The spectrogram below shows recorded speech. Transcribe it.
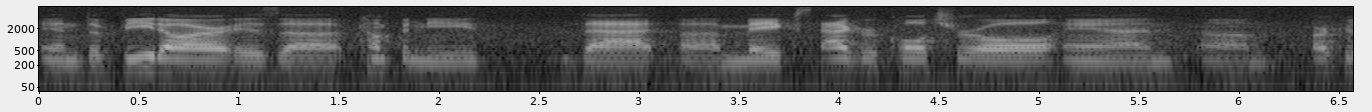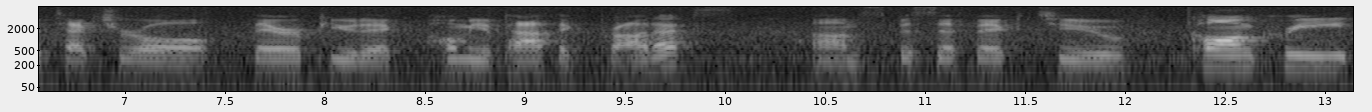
and the Vidar is a company that uh, makes agricultural and um, architectural therapeutic homeopathic products um, specific to concrete,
